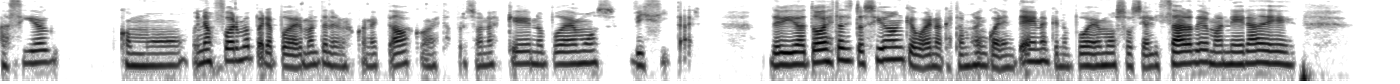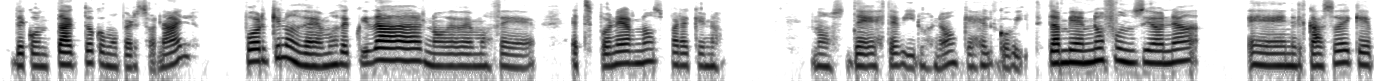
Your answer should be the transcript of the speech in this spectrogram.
ha sido como una forma para poder mantenernos conectados con estas personas que no podemos visitar. Debido a toda esta situación, que bueno, que estamos en cuarentena, que no podemos socializar de manera de, contacto como personal, porque nos debemos de cuidar, no debemos de exponernos para que nos, nos dé este virus, ¿no? Que es el COVID. También no funciona eh, en el caso de que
